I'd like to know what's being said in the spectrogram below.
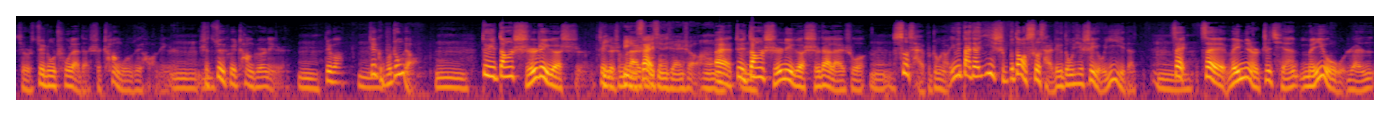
就是最终出来的是唱功最好那个人，是最会唱歌那个人，嗯，对吧？这个不重要。嗯，对于当时这个时这个什么比赛型选手，哎，对当时那个时代来说，嗯，色彩不重要，因为大家意识不到色彩这个东西是有意义的。嗯，在在维米尔之前，没有人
